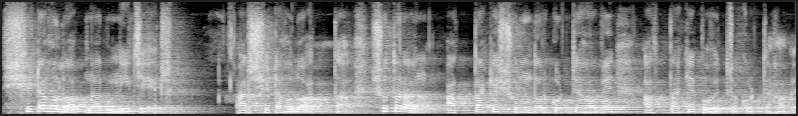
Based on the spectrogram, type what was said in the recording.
সেটা হলো আপনার নিজের। আর সেটা হলো আত্মা। সুতরাং আত্মাকে সুন্দর করতে হবে, আত্মাকে পবিত্র করতে হবে।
